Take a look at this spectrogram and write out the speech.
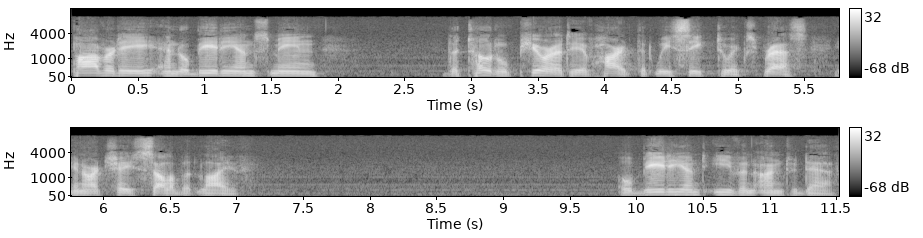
Poverty and obedience mean the total purity of heart that we seek to express in our chaste celibate life. Obedient even unto death.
